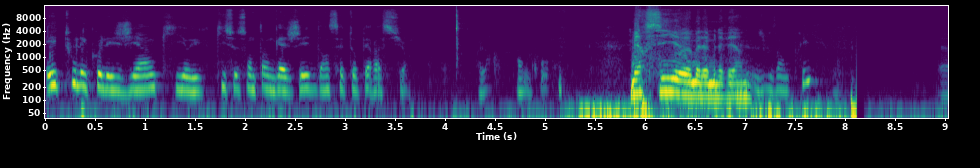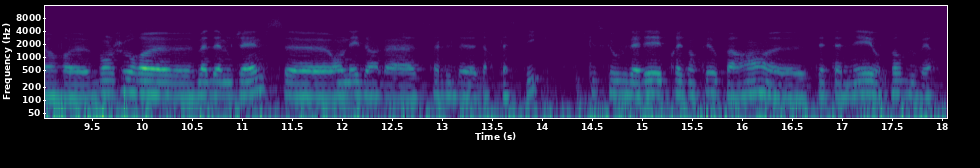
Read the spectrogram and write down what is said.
et tous les collégiens qui, qui se sont engagés dans cette opération. Voilà, en gros. Merci, Madame Laverne. Je vous en prie. Alors, bonjour, Madame James. on est dans la salle d'art plastique. Qu'est-ce que vous allez présenter aux parents cette année aux portes ouvertes?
